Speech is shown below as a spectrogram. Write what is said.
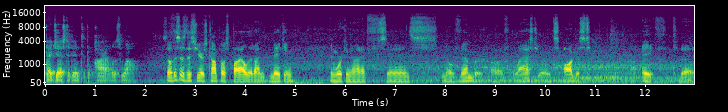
digested into the pile as well. So this is this year's compost pile that I'm making. Been working on it since November of last year. It's August 8th uh, today.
